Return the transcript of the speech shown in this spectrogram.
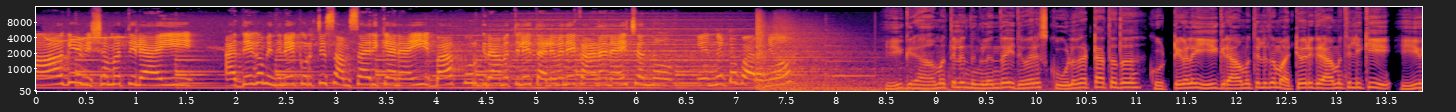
ആകെ വിഷമത്തിലായി. അദ്ദേഹം ഇതിനെക്കുറിച്ച് സംസാരിക്കാനായി ബാഗ്പൂർ ഗ്രാമത്തിലെ തലവനെ കാണാനായി ചെന്നു. എന്നിട്ട് പറഞ്ഞു ഈ ഗ്രാമത്തിൽ നിങ്ങളെന്താ ഇതുവരെ സ്കൂൾ കെട്ടാത്തത്? കുട്ടികളെ ഈ ഗ്രാമത്തിൽ നിന്ന് മറ്റൊരു ഗ്രാമത്തിലേക്ക് ഈ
